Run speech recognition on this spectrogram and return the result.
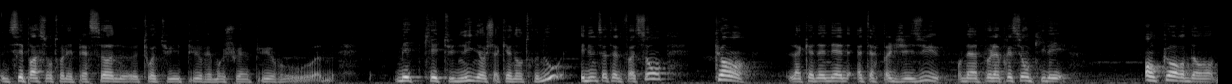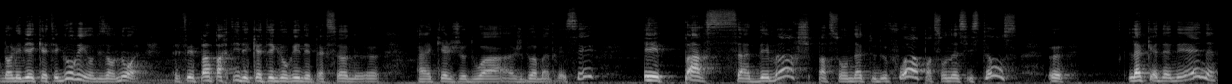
une séparation entre les personnes, toi tu es pur et moi je suis impur, mais qui est une ligne en chacun d'entre nous. Et d'une certaine façon, quand la cananéenne interpelle Jésus, on a un peu l'impression qu'il est encore dans, les vieilles catégories, en disant non, elle ne fait pas partie des catégories des personnes euh, à laquelle je dois, je dois m'adresser. Et par sa démarche, par son acte de foi, par son insistance, euh, la cananéenne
